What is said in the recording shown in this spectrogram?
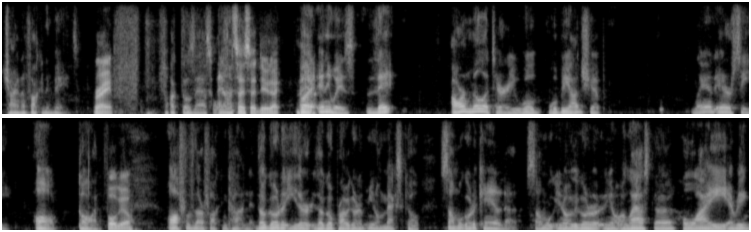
china fucking invades Right. fuck those assholes I know that's what I said, dude. I but anyways they our military will will be on ship land air sea all gone full go. off of our fucking continent. They'll go to either they'll go probably go to you know Mexico. Some will go to Canada. Some will you know they go to you know Alaska, Hawaii, everything.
